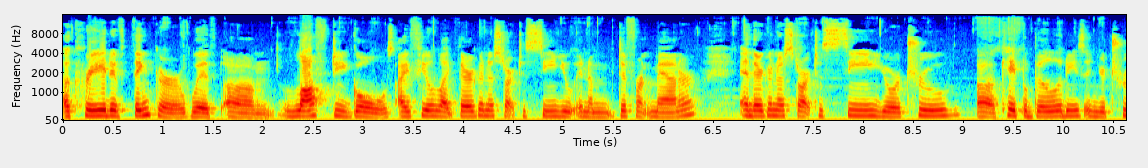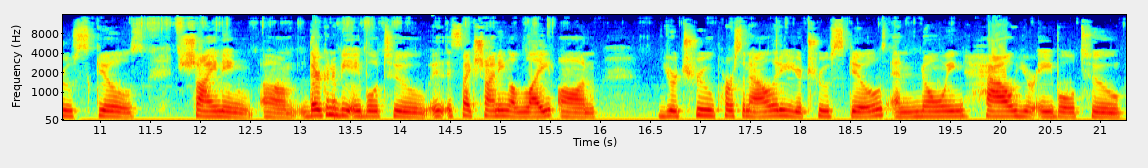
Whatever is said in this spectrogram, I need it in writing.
a creative thinker with um, lofty goals. I feel like they're going to start to see you in a different manner and they're going to start to see your true uh, capabilities and your true skills shining um, they're going to be able to it's like shining a light on your true personality, your true skills, and knowing how you're able to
